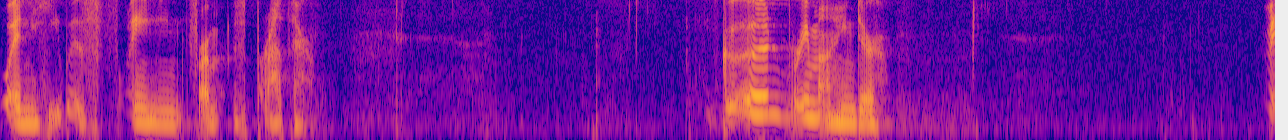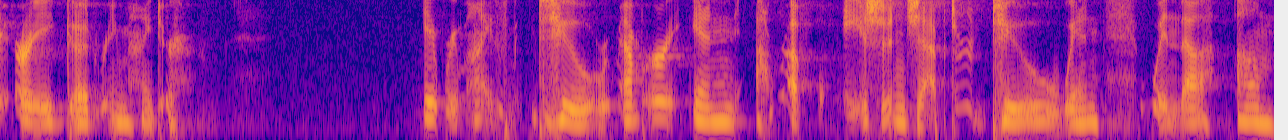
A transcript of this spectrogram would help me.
when he was fleeing from his brother good reminder. Very good reminder. It reminds me too. Remember in Revelation chapter two, when when the um,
